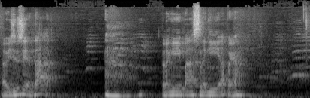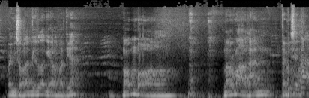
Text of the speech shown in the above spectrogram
Habis itu ya tak lagi pas lagi apa ya? Lagi sholat gitu lagi al-fatihah. Ngompol. Normal kan? Tapi saya tak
